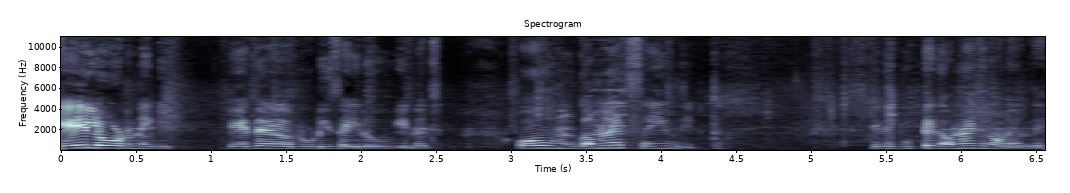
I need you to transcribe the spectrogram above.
ਇਹ ਹੀ ਲੋੜ ਨਹੀਂਗੀ ਇਹ ਤੇ ਰੂੜੀ ਸਹੀ ਰਹੂਗੀ ਇਹਨਾਂ 'ਚ। ਉਹ ਗਮਲਿਆਂ 'ਚ ਸਹੀ ਹੁੰਦੀ ਪੁੱਤ। ਜਿਹਦੇ ਬੂਟੇ ਗਮਲਿਆਂ 'ਚ ਲਾਉਣੇ ਹੁੰਦੇ।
